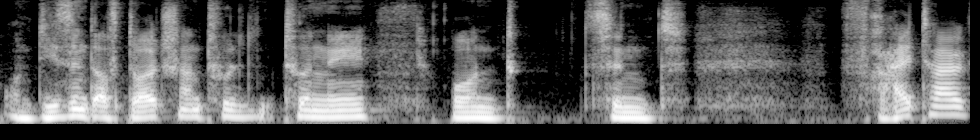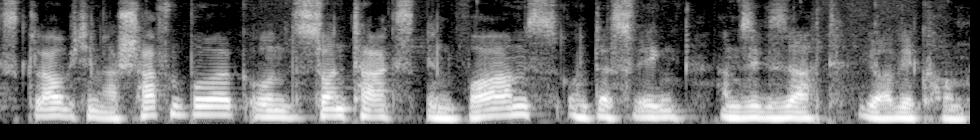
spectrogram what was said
Und die sind auf Deutschland-Tournee und sind freitags, glaube ich, in Aschaffenburg und sonntags in Worms. Und deswegen haben sie gesagt, ja, wir kommen.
